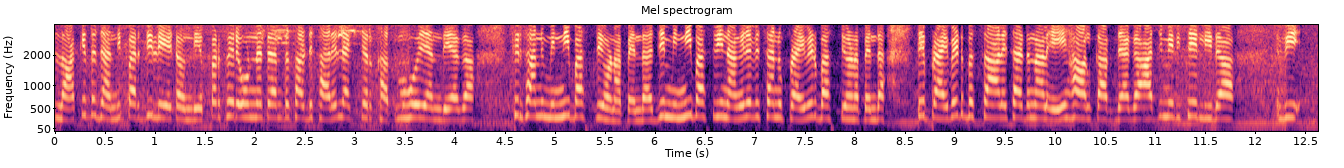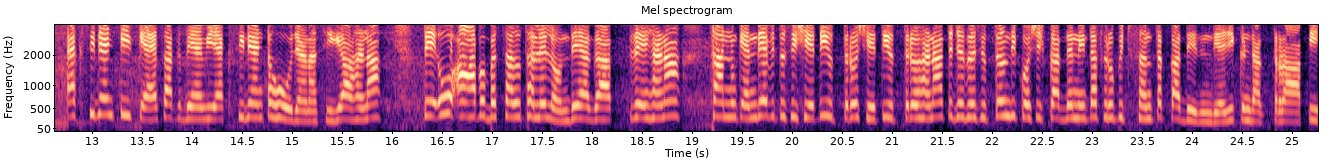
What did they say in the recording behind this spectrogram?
ਲਾ ਕੇ ਤਾਂ ਜਾਂਦੀ, ਪਰ ਜੀ ਲੇਟ ਆਉਂਦੀ ਹੈ ਪਰ ਫਿਰ ਉਹਨਾਂ ਟਾਈਮ ਤਾਂ ਸਾਡੇ ਸਾਰੇ ਲੈਕਚਰ ਖਤਮ ਹੋ ਜਾਂਦੇ ਹੈਗਾ। ਫਿਰ ਸਾਨੂੰ ਮਿੰਨੀ ਬੱਸ ਤੇ ਆਉਣਾ ਪੈਂਦਾ। ਜੇ ਮਿੰਨੀ ਬੱਸ ਵੀ ਲੰਘ ਜਾਵੇ, ਸਾਨੂੰ ਪ੍ਰਾਈਵੇਟ ਬੱਸ ਤੇ ਆਉਣਾ ਪੈਂਦਾ। ਤੇ ਪ੍ਰਾਈਵੇਟ ਬੱਸਾਂ ਵਾਲੇ ਸਾਡੇ ਨਾਲ ਇਹ ਹਾਲ ਕਰਦੇ ਹੈਗਾ। ਅੱਜ ਮੇਰੀ ਸਹੇਲੀ ਦਾ ਵੀ ਐਕਸੀਡੈਂਟ ਹੀ ਕਹਿ ਸਕਦੇ ਆ ਵੀ ਐਕਸੀਡੈਂਟ ਹੋ ਜਾਣਾ ਸੀਗਾ, ਹਨਾ? ਤੇ ਉਹ ਆਪ ਬੱਸਾਂ ਤੋਂ ਥੱਲੇ ਲਾਉਂਦੇ ਹੈਗਾ। ਤੇ, ਹਨਾ, ਸਾਨੂੰ ਕਹਿੰਦੇ ਆ ਵੀ ਤੁਸੀਂ ਛੇਤੀ ਉਤਰੋ ਛੇਤੀ ਉਤਰੋ, ਹਨਾ? ਤੇ ਜਦੋਂ ਅਸੀਂ ਉਤਰਨ ਦੀ ਕੋਸ਼ਿਸ਼ ਕਰਦੇ ਨਹੀਂ ਤਾਂ ਫਿਰ ਉਹ ਪਿੱਛੇ ਸਾਨੂੰ ਧੱਕਾ ਦੇ ਦਿੰਦੇ ਆ ਜੀ ਕੰਡਕਟਰ ਆਪ ਹੀ।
